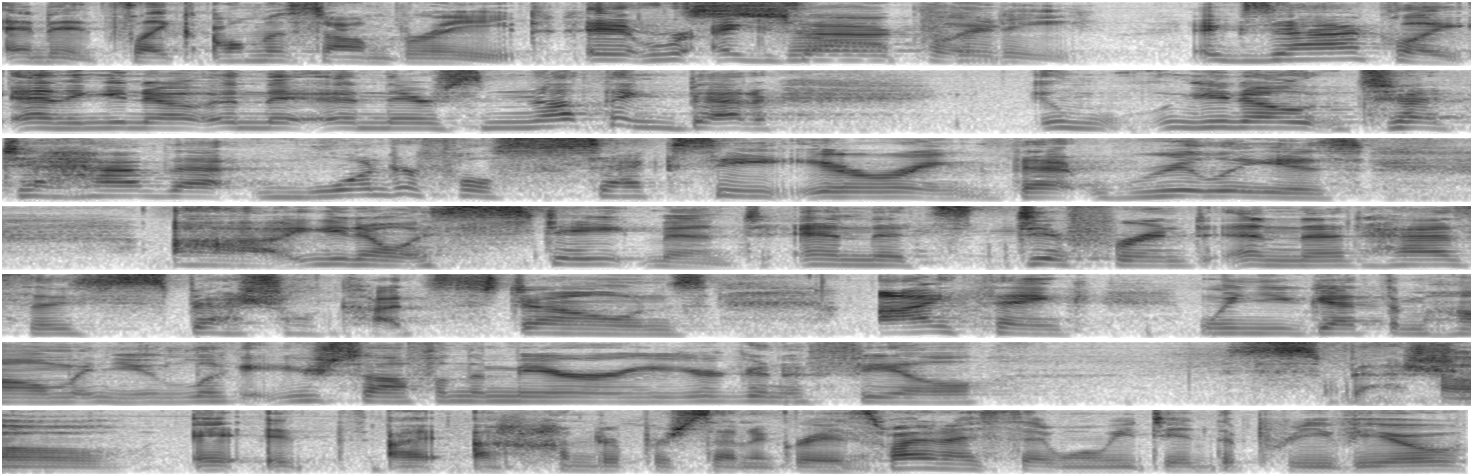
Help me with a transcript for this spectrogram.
And it's like almost on braid. It, exactly. So pretty. Exactly. And, you know, and, the, and there's nothing better you know, to, to have that wonderful, sexy earring that really is uh, you know, a statement and that's different and that has these special cut stones, I think when you get them home and you look at yourself in the mirror, you're gonna feel special. Oh, it, it, I 100% agree. Yeah. why I said when we did the preview,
